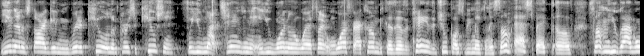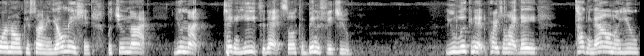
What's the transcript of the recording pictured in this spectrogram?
you're gonna start getting ridicule and persecution for you not changing it, and you wondering where certain warfare come because there's a change that you're supposed to be making in some aspect of something you got going on concerning your mission, but you're not you're not taking heed to that so it could benefit you. You looking at the person like they talking down on you,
